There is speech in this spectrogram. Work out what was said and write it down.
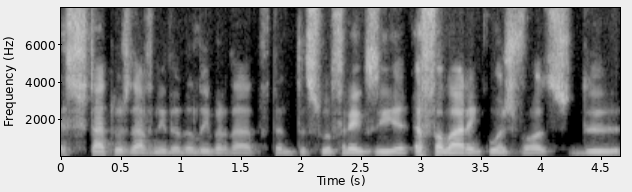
as estátuas da Avenida da Liberdade, portanto, da sua freguesia, a falarem com as vozes de,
